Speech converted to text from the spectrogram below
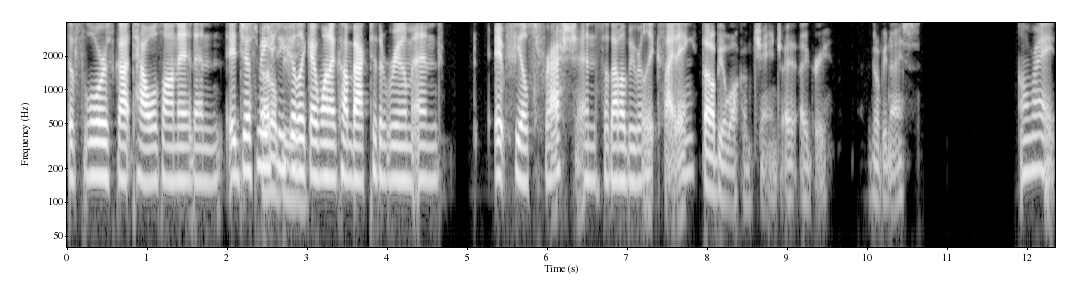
the floor's got towels on it. And it just makes That'll me feel like I want to come back to the room and it feels fresh. And so that'll be really exciting. That'll be a welcome change. I, I agree. It'll be nice. All right.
